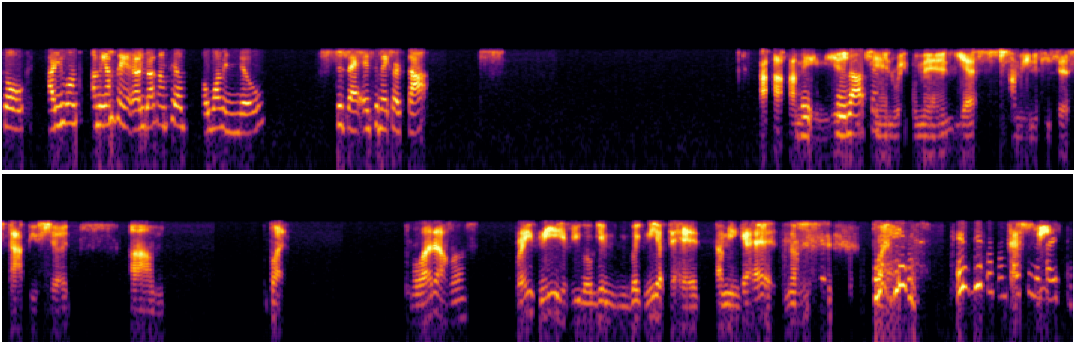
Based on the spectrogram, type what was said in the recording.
So are you going? to I mean, I'm saying, are y'all going to tell a woman no to say and to make her stop? I, I, I mean, We- yeah, you can rape a man. Yes, I mean, if he says stop, you should. Um, but whatever. Rape me if you go give wake me up the head. I mean, go ahead. Know? but it's different from person to person.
